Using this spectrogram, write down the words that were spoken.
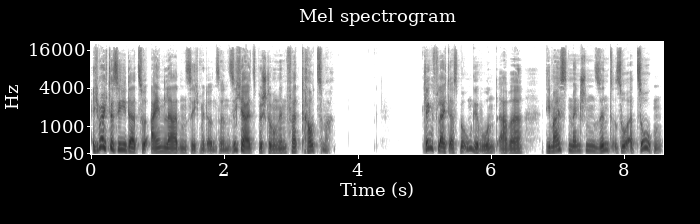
ich möchte Sie dazu einladen, sich mit unseren Sicherheitsbestimmungen vertraut zu machen. Klingt vielleicht erstmal ungewohnt, aber die meisten Menschen sind so erzogen,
